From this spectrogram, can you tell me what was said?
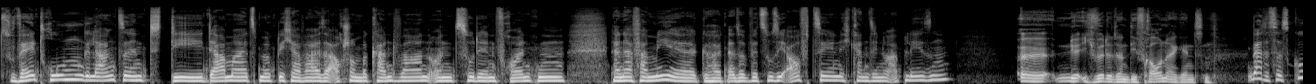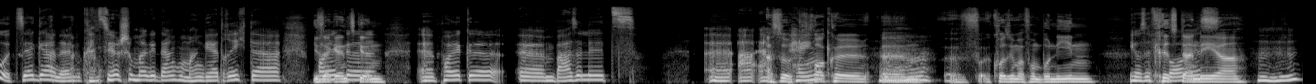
zu Weltruhm gelangt sind, die damals möglicherweise auch schon bekannt waren und zu den Freunden deiner Familie gehörten. Also willst du sie aufzählen? Ich kann sie nur ablesen. Äh, ich würde dann die Frauen ergänzen. Ja, das ist gut, sehr gerne. Du kannst dir ja schon mal Gedanken machen. Gerd Richter, Polke, äh, Polke äh, Baselitz, äh, A.R. Achso, Trockel, ähm, äh, Cosima von Bonin, Josef Christa Beuys. Näher, mhm.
